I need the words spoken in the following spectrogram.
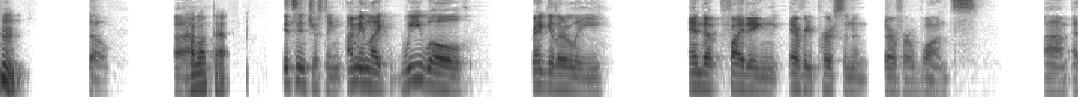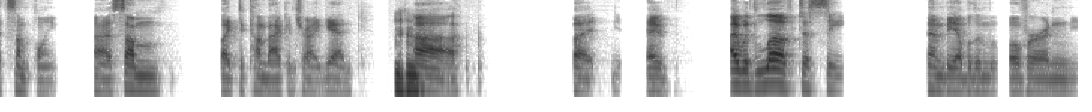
Hmm. So, How um, about that? it's interesting. I mean, like we will regularly end up fighting every person in the server once, um, at some point. Uh, some like to come back and try again. Mhm. Uh, but I, I would love to see them be able to move over and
